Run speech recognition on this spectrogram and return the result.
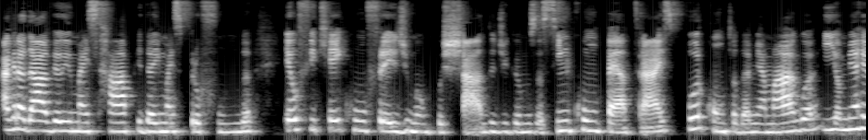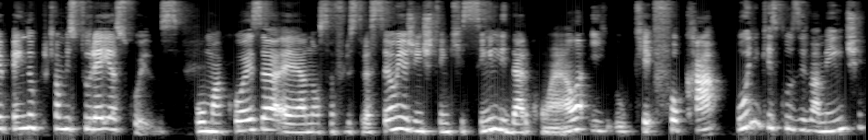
agradável e mais rápida e mais profunda. Eu fiquei com o freio de mão puxado, digamos assim, com o um pé atrás por conta da minha mágoa e eu me arrependo porque eu misturei as coisas. Uma coisa é a nossa frustração e a gente tem que sim lidar com ela e o que focar única e exclusivamente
